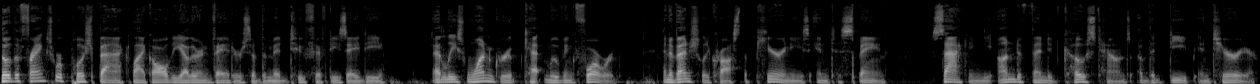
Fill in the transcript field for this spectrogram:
Though the Franks were pushed back like all the other invaders of the mid-250s AD, at least one group kept moving forward, and eventually crossed the Pyrenees into Spain, sacking the undefended coast towns of the deep interior.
